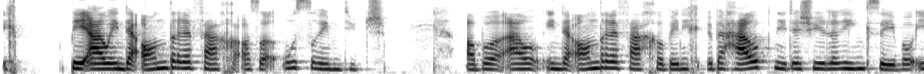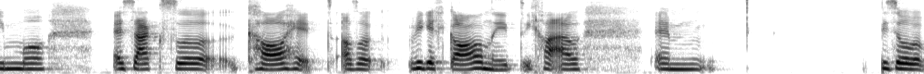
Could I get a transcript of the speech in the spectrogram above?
ich bin auch in den anderen Fächern, also außer im Deutsch, aber auch in den anderen Fächern bin ich überhaupt nicht eine Schülerin gewesen, die immer einen Sechser hatte. Also wirklich gar nicht. Ich habe auch ähm, bin so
